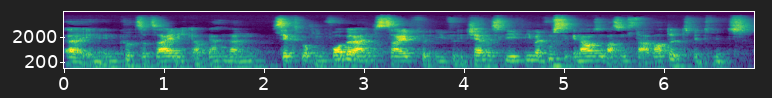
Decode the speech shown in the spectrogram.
äh, in, in kurzer Zeit. Ich glaube, wir hatten dann sechs Wochen Vorbereitungszeit für die, für die Champions League. Niemand wusste genauso, was uns da erwartet mit, mit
